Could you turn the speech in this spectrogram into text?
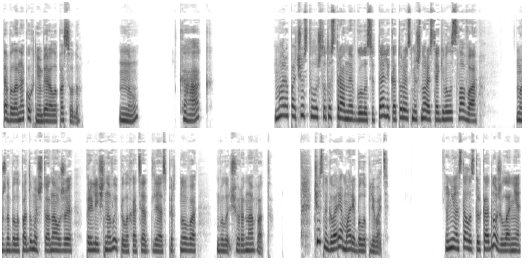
та была на кухне, убирала посуду. «Ну, как?» Мара почувствовала что-то странное в голосе Талли, которая смешно растягивала слова. Можно было подумать, что она уже прилично выпила, хотя для спиртного было еще рановато. Честно говоря, Маре было плевать. У нее осталось только одно желание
